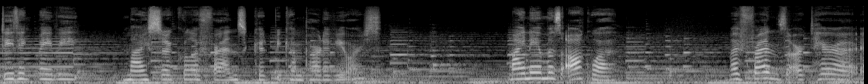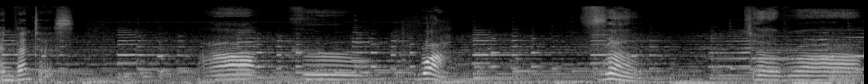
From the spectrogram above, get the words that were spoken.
Do you think maybe my circle of friends could become part of yours? My name is Aqua. My friends are Terra and Ventus. Aqua. Fun. Terra.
